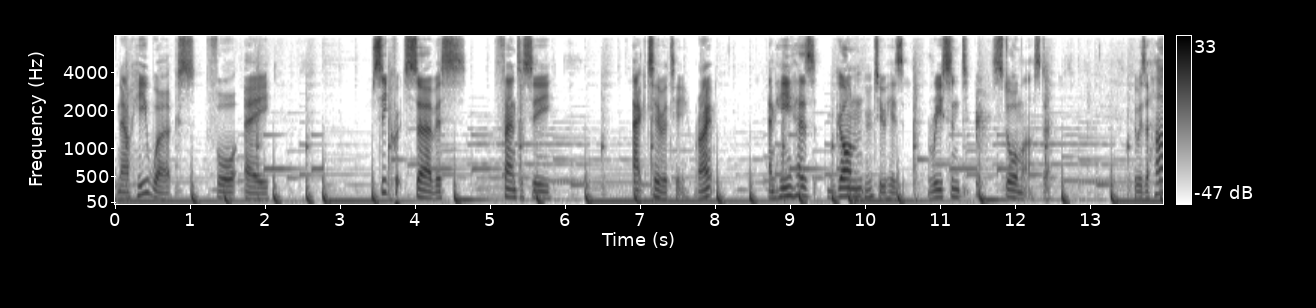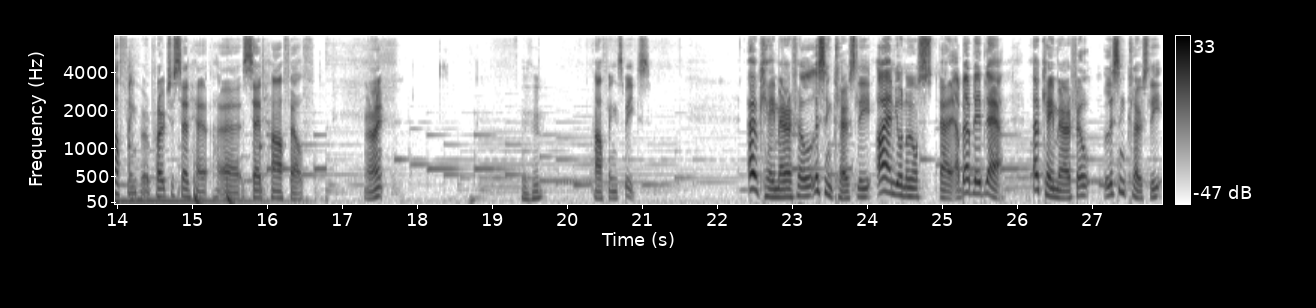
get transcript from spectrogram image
Now he works for a secret service fantasy activity, right? And he has gone to his recent storemaster, who is a halfling who approaches said uh, said half elf. All right. Mm-hmm. Halfling speaks. Okay, Merrifill, listen closely. I am your Norse. Uh, blah blah blah. Okay, Merrifill, listen closely.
